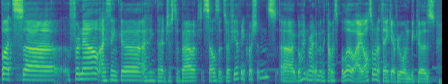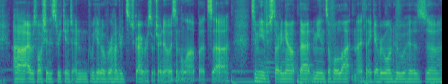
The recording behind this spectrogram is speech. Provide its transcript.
But uh, for now, I think uh, I think that just about sells it. So if you have any questions, uh, go ahead and write them in the comments below. I also want to thank everyone because uh, I was watching this weekend and we hit over 100 subscribers, which I know isn't a lot, but uh, to me, just starting out, that means a whole lot. And I thank everyone who has uh,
